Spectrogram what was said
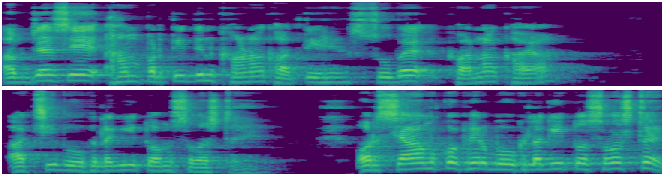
अब जैसे हम प्रतिदिन खाना खाते हैं, सुबह खाना खाया, अच्छी भूख लगी तो हम स्वस्थ हैं। और शाम को फिर भूख लगी तो स्वस्थ है।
